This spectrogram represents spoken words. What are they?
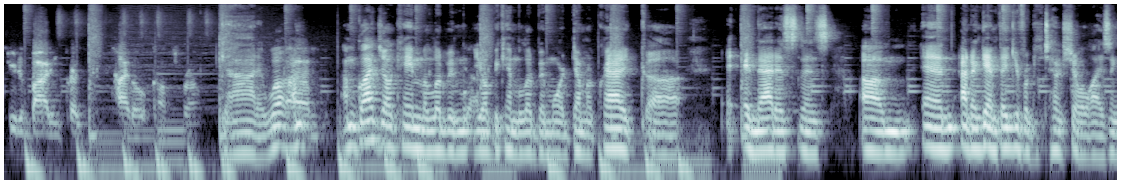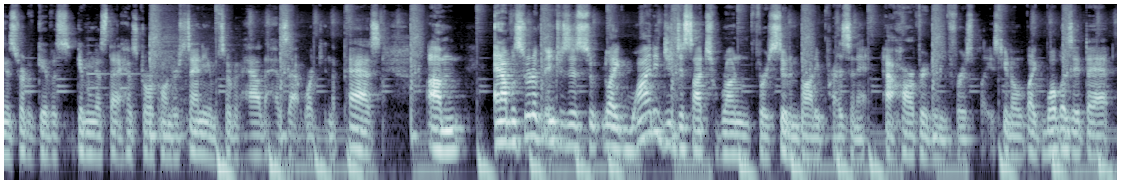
student body president title comes from. Got it. Well, I'm, Um, I'm glad y'all came a little bit. Yeah. y'all became a little bit more democratic uh, in that instance. Um, and and again, thank you for contextualizing and sort of give us giving us that historical understanding of sort of how that has that worked in the past. Um, and I was sort of interested, so, like, why did you decide to run for student body president at Harvard in the first place? You know, like, what was it that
